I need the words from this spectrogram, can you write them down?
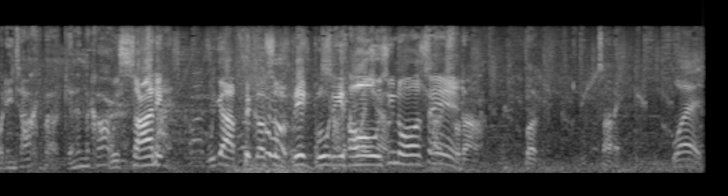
What are you talking about? Get in the car. With Sonic, we gotta pick up some big booty Sonic, holes. You know what I'm Sonic, saying? slow down. Look, Sonic, What?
